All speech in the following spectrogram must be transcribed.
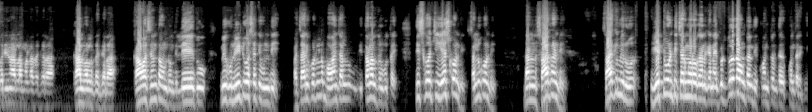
వరినార్ల మండ దగ్గర కాల్వల దగ్గర కావాల్సినంత ఉంటుంది. లేదు మీకు నీటి వసతి ఉంది. పచారికోటలో భవాంచాలు విత్తనాలు దొరుకుతాయి. తీసుకొచ్చి వేసుకోండి చల్లుకోండి దాన్ని సాకండి. సాకి మీరు ఎటువంటి చర్మ రోగానికైనా ఇప్పుడు దురద ఉంటుంది కొంత కొందరికి.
